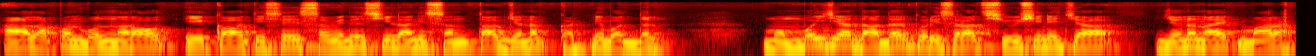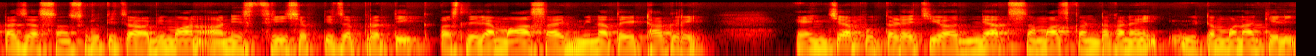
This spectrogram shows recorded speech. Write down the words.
आज आपण बोलणार आहोत एका अतिशय संवेदनशील आणि संतापजनक घटनेबद्दल. मुंबईच्या दादर परिसरात शिवसेनेच्या जननायक महाराष्ट्राच्या संस्कृतीचा अभिमान आणि स्त्री शक्तीचं प्रतीक असलेल्या माँसाहेब मीनाताई ठाकरे यांच्या पुतळ्याची अज्ञात समाजकंटकाने विटंबना केली.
